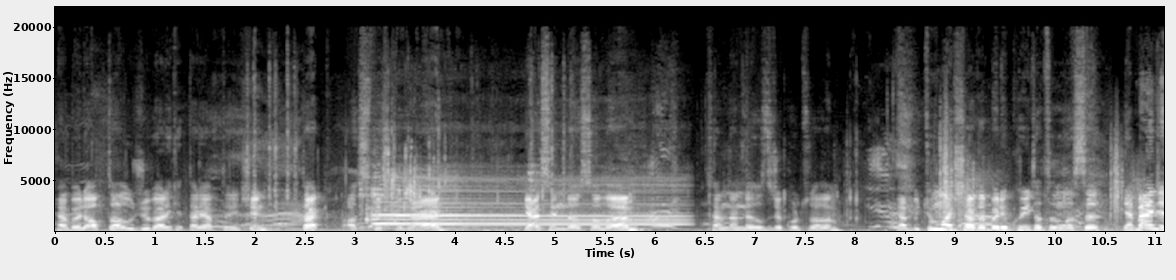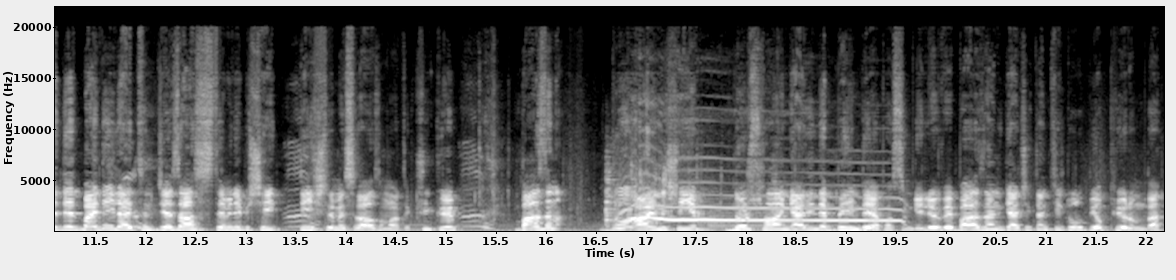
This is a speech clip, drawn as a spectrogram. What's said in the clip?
Ha böyle aptal ucube hareketler yaptığın için. Tak astık güzel. Gel seni de asalım. Senden de hızlıca kurtulalım. Ya bütün maçlarda böyle quit atılması ya bence Dead by Daylight'ın ceza sistemine bir şey değiştirmesi lazım artık. Çünkü bazen bu aynı şeyi nerf falan geldiğinde benim de yapasım geliyor ve bazen gerçekten tilt olup yapıyorum da.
